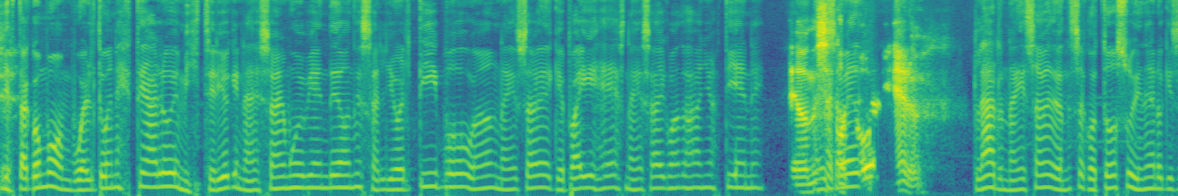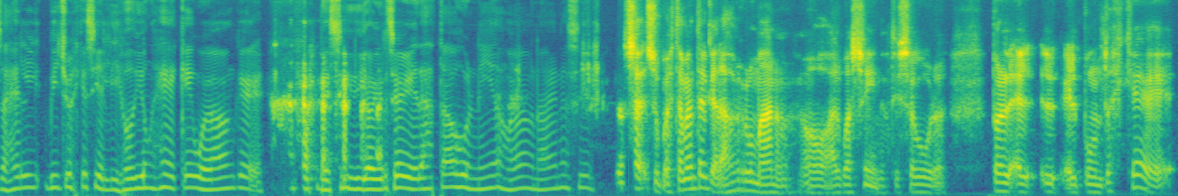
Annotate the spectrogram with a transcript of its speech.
Y está como envuelto en este halo de misterio que nadie sabe muy bien de dónde salió el tipo, nadie sabe de qué país es, nadie sabe cuántos años tiene. ¿De dónde sacó sabe- todo el dinero? Claro, nadie sabe de dónde sacó todo su dinero. Quizás el bicho es que si el hijo de un jeque, weón, que decidió irse a vivir a Estados Unidos, weón, una vaina así. No sé, supuestamente el carajo es rumano o algo así, no estoy seguro. Pero el, el- el punto es que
